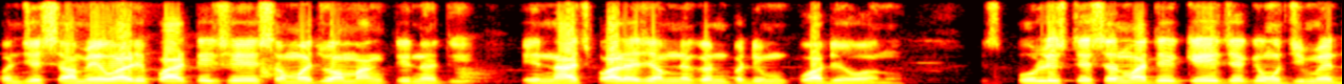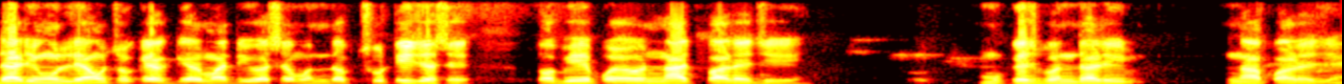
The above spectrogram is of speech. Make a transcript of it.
પણ જે સામેવાળી પાર્ટી છે એ સમજવા માંગતી નથી. એ ના જ પાડે છે અમને ગણપતિ મૂકવા દેવાનું. પોલીસ સ્ટેશનમાંથી કહે છે કે હું જિમ્મેદારી હું લેઉં છું કે અગિયારમાં દિવસે મંડપ છૂટી જશે, તો બી એ ના જ પાડે છે. મુકેશ ભંડારી ના પાડે છે.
